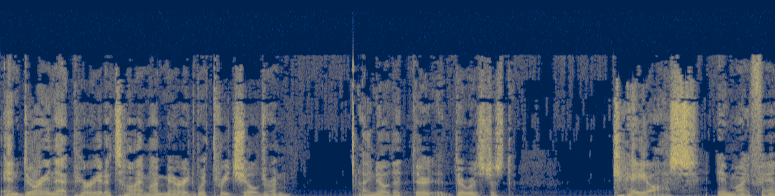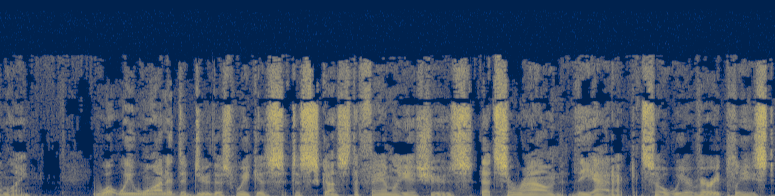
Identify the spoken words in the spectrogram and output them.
And during that period of time, I'm married with three children. I know that there there was just chaos in my family. What we wanted to do this week is discuss the family issues that surround the addict. So we are very pleased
